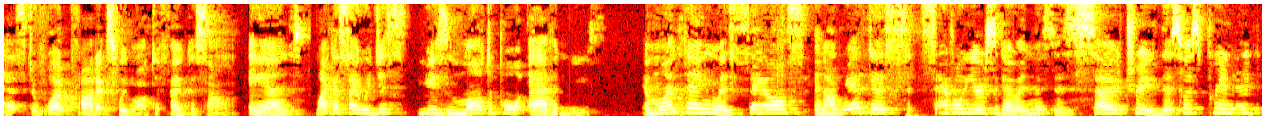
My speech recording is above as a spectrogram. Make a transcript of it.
as to what products we want to focus on. And like I say, we just use multiple avenues. And one thing with sales, and I read this several years ago, and this is so true. This was printed,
